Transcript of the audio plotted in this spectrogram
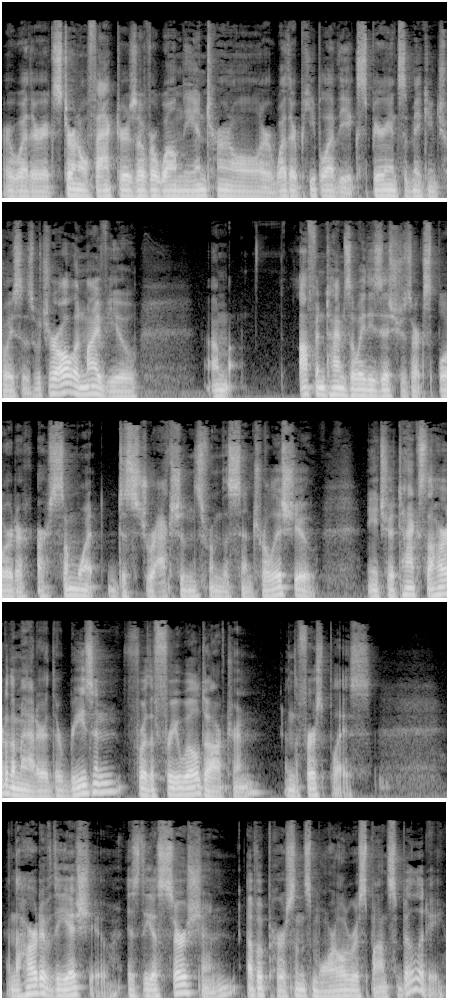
or whether external factors overwhelm the internal, or whether people have the experience of making choices, which are all, in my view, um, oftentimes the way these issues are explored are, are somewhat distractions from the central issue. Nietzsche attacks the heart of the matter, the reason for the free will doctrine in the first place. And the heart of the issue is the assertion of a person's moral responsibility.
